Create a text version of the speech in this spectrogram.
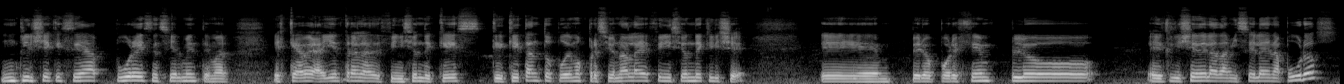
un cliché que sea pura y esencialmente mal. Es que, a ver, ahí entra la definición de qué es, que, qué tanto podemos presionar la definición de cliché. Em, pero, por ejemplo, el cliché de la damisela en apuros.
